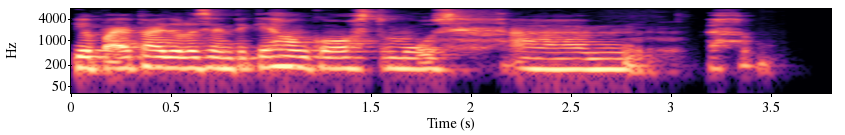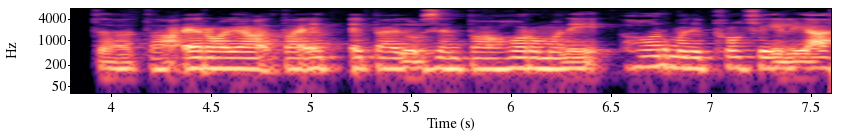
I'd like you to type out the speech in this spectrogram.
jopa epäedullisempi kehon koostumus, ähm, tota, eroja tai epäedullisempaa hormoni, hormoniprofiilia.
